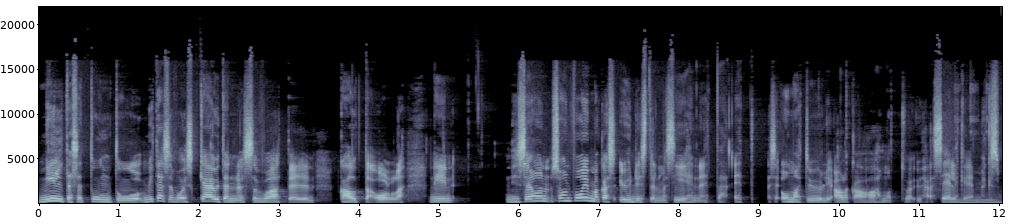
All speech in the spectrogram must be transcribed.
miltä se tuntuu, mitä se voisi käytännössä vaatteiden kautta olla, niin niin se on, se on voimakas yhdistelmä siihen, että, että se oma tyyli alkaa hahmottua yhä selkeämmäksi.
